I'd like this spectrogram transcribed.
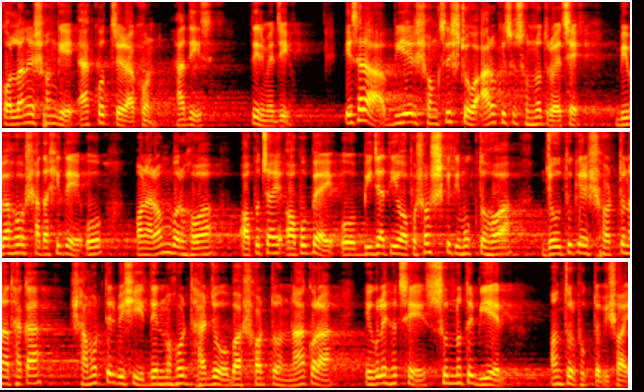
কল্যাণের সঙ্গে একত্রে রাখুন। হাদিস তিরমেজি। এছাড়া বিয়ের সংশ্লিষ্ট আরও কিছু সুন্নত রয়েছে। বিবাহ সাদাশিদে ও অনাড়ম্বর হওয়া, অপচয়, অপব্যয় ও বিজাতীয় অপসংস্কৃতি মুক্ত হওয়া, যৌতুকের শর্ত না থাকা, সামর্থ্যের বেশি দেনমোহর ধার্য বা শর্ত না করা এগুলোই হচ্ছে সুন্নতে বিয়ের অন্তর্ভুক্ত বিষয়।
